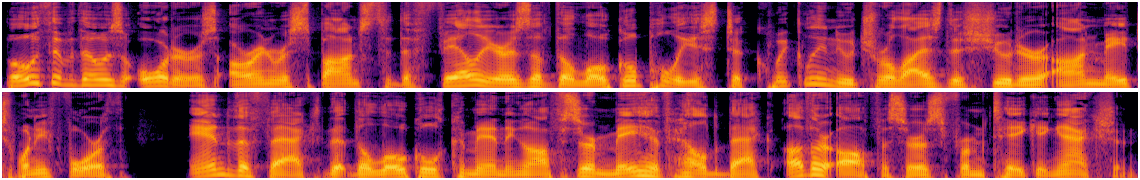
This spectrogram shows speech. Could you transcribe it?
Both of those orders are in response to the failures of the local police to quickly neutralize the shooter on May 24th and the fact that the local commanding officer may have held back other officers from taking action.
